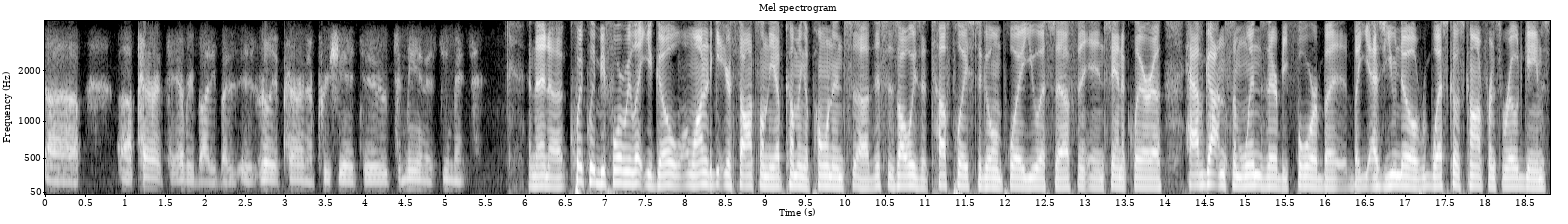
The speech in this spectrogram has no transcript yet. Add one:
uh, apparent to everybody, but is really apparent and appreciated to to me and his teammates. And then, uh, quickly before we let you go, I wanted to get your thoughts on the upcoming opponents. Uh, this is always a tough place to go and play USF in Santa Clara. Have gotten some wins there before, but but as you know, West Coast Conference road games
